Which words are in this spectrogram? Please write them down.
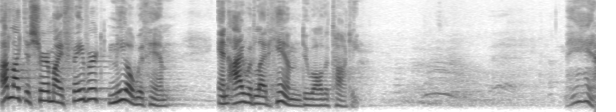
I'd like to share my favorite meal with him, and I would let him do all the talking. Man,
